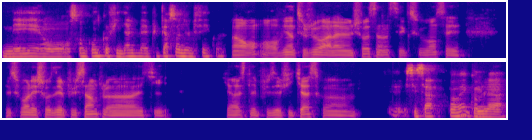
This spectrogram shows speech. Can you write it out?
mais on, se rend compte qu'au final, ben, plus personne ne le fait. Quoi. Alors, on revient toujours à la même chose, hein, c'est que souvent, c'est souvent les choses les plus simples euh, qui, qui restent les plus efficaces. Euh, c'est ça, ouais, comme la,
